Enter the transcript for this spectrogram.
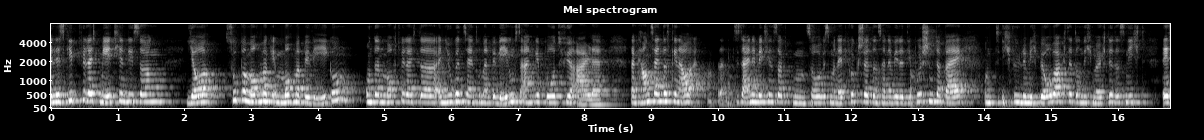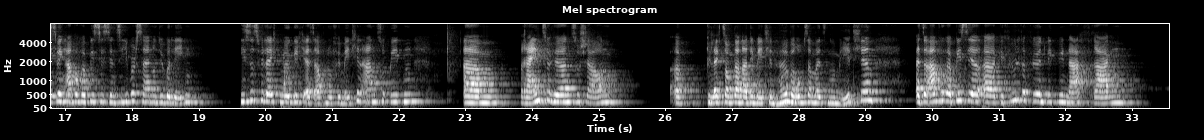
Denn es gibt vielleicht Mädchen, die sagen, ja, super, machen wir, machen wir Bewegung, und dann macht vielleicht ein Jugendzentrum ein Bewegungsangebot für alle. Dann kann sein, dass genau das eine Mädchen sagt, hm, so habe ich es mir nicht vorgestellt, dann sind ja wieder die Burschen dabei und ich fühle mich beobachtet und ich möchte das nicht. Deswegen einfach ein bisschen sensibel sein und überlegen, ist es vielleicht möglich, es auch nur für Mädchen anzubieten, ähm, reinzuhören, zu schauen, äh, vielleicht sagen dann auch die Mädchen, warum sind wir jetzt nur Mädchen? Also einfach ein bisschen ein äh, Gefühl dafür entwickeln, nachfragen,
